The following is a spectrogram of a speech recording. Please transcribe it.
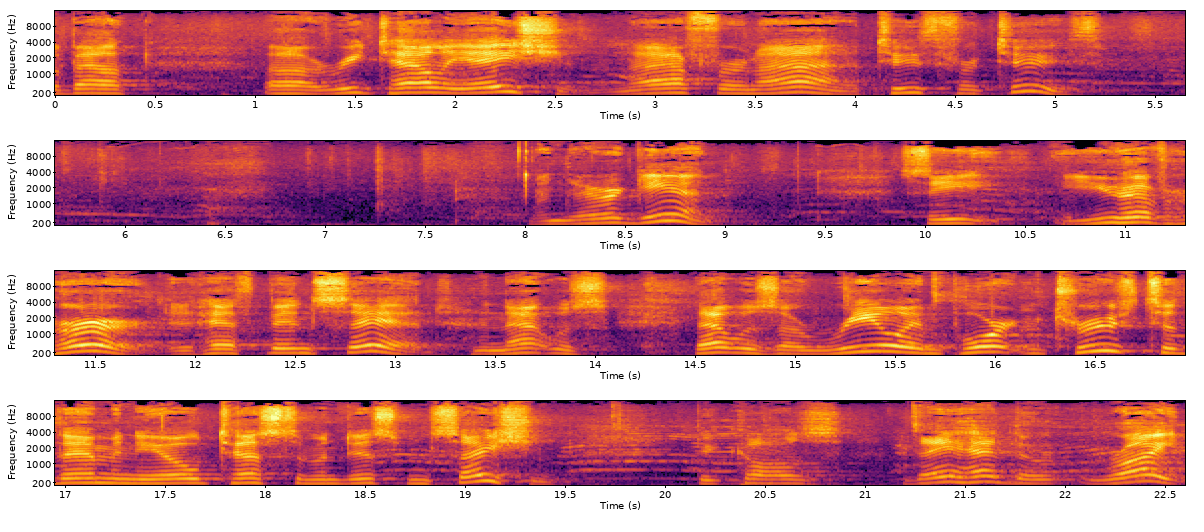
about uh, retaliation, an eye for an eye, a tooth for tooth. And there again, see, you have heard it hath been said, and that was that was a real important truth to them in the Old Testament dispensation, because they had the right,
